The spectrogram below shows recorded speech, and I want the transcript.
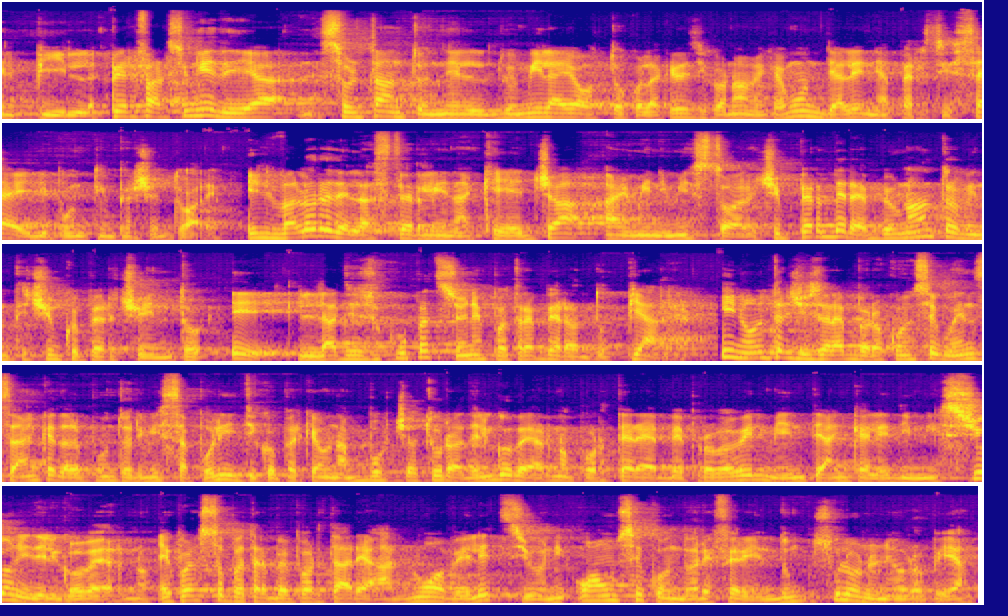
nel PIL. Per farsi un'idea, soltanto nel 2008 con la crisi economica mondiale ne ha persi 6 di punti in percentuale. Il valore della sterlina, che è già ai minimi storici, perderebbe un altro 25% e la disoccupazione potrebbe raddoppiare. Inoltre ci sarebbero conseguenze anche dal punto di vista politico, perché una bocciatura del governo porterebbe probabilmente anche alle dimissioni del governo e questo potrebbe portare a nuove elezioni o a un secondo referendum sull'Unione Europea.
